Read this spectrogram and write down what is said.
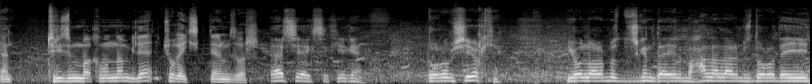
yani turizm bakımından bile çok eksiklerimiz var. Her şey eksik yeğen. Doğru bir şey yok ki. Yollarımız düzgün değil, mahallelerimiz doğru değil.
